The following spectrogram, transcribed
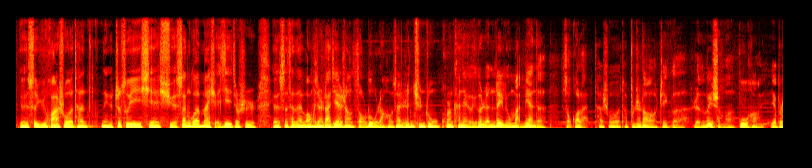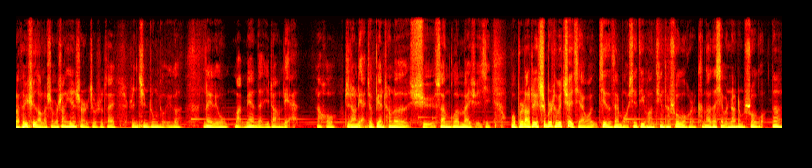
有一次余华说他那个之所以写《许三观卖血记》，就是有一次他在王府井大街上走路，然后在人群中忽然看见有一个人泪流满面的走过来。他说他不知道这个人为什么哭哈，也不知道他遇到了什么伤心事儿，就是在人群中有一个泪流满面的一张脸，然后这张脸就变成了许三观卖血记。我不知道这个是不是特别确切，我记得在某些地方听他说过，或者看到他写文章这么说过。那。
